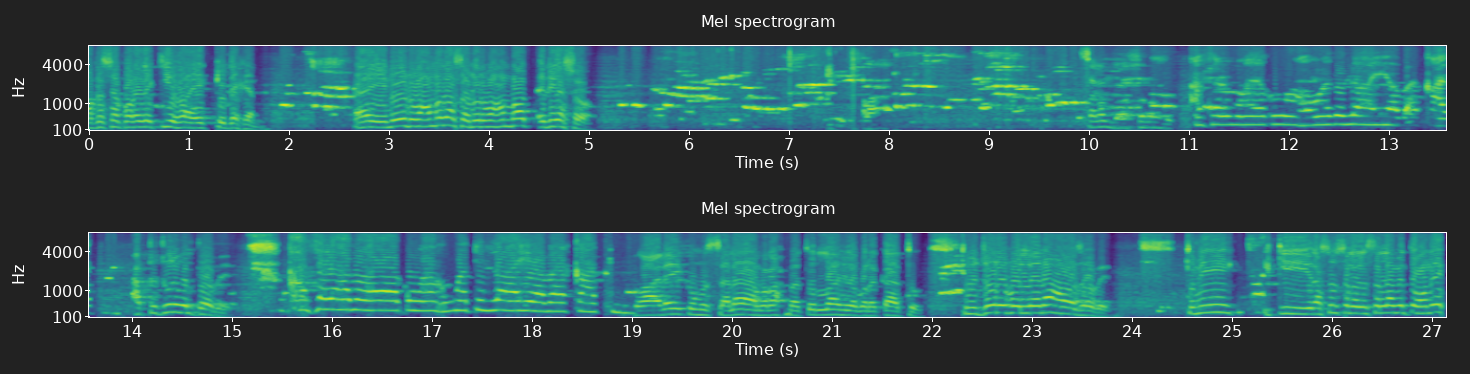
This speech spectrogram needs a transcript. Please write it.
মাদ্রাসা পড়ালে কি হয় একটু দেখেন। এই নূর মোহাম্মদ আছো, নূর মোহাম্মদ, এদিকে আসো। সালাম দাও সালাম দাও। আসসালামু আলাইকুম রহমতুল্লাহি ওয়া বারাকাতুহু একটু জোরে বলতে হবে। আসসালামু আলাইকুম রহমতুল্লাহি ওয়া বারাকাতুহু ওয়ালাইকুম আসসালাম রহমতুল্লাহ বারাকাত তুমি জোরে বললে না আওয়াজ হবে। তুমি কি রাসূল সাল্লাল্লাহু আলাইহি সাল্লামের তো অনেক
